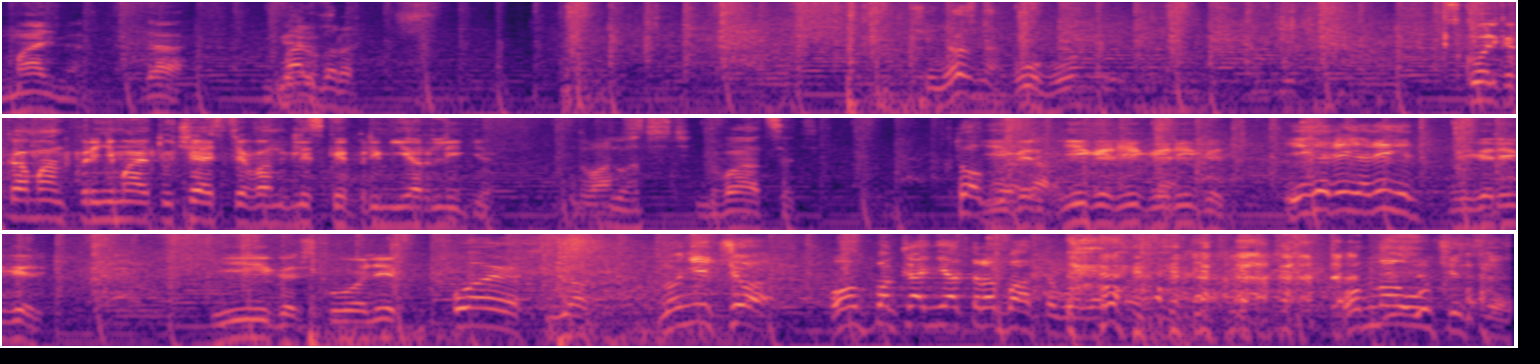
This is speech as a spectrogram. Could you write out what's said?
Мальме. Да. Мальборо. Серьезно? Ого. Сколько команд принимает участие в английской премьер-лиге? 20. 20. Кто был? Игорь, Игорь, Игорь, Игорь. Игорь, Игорь, Игорь. Игорь, Игорь. Игорь, школик. Ой, ёп. Ну ничего, он пока не отрабатывал. Он научится.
